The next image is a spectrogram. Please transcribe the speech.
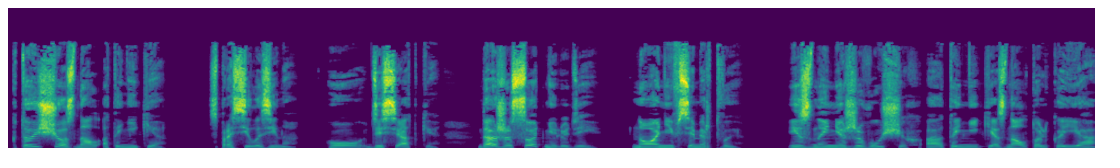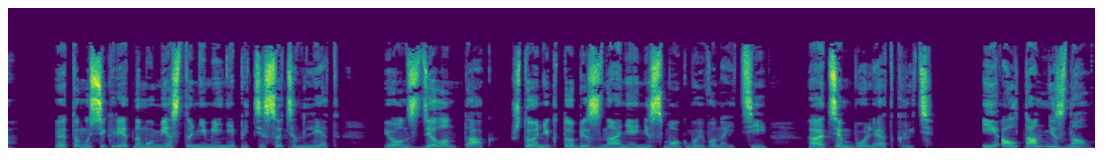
«Кто еще знал о тайнике?» — спросила Зина. «О, десятки, даже сотни людей. Но они все мертвы. Из ныне живущих о тайнике знал только я. Этому секретному месту не менее пяти сотен лет, и он сделан так, что никто без знания не смог бы его найти, а тем более открыть. «И Алтан не знал?»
